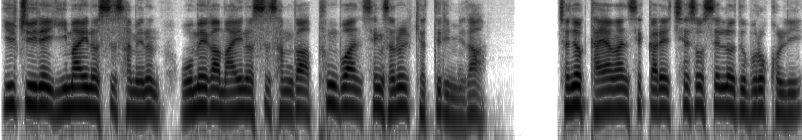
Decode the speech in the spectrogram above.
일주일에 2-3회는 오메가-3과 풍부한 생선을 곁들입니다. 저녁 다양한 색깔의 채소 샐러드 브로콜리,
